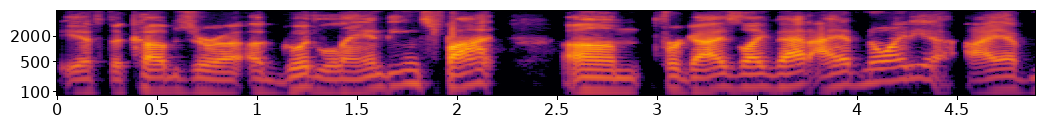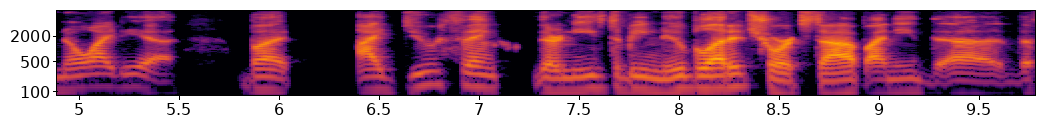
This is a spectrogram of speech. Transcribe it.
if the Cubs are a, a good landing spot um, for guys like that. I have no idea. I have no idea. But I do think there needs to be new blooded shortstop. I need uh, the.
